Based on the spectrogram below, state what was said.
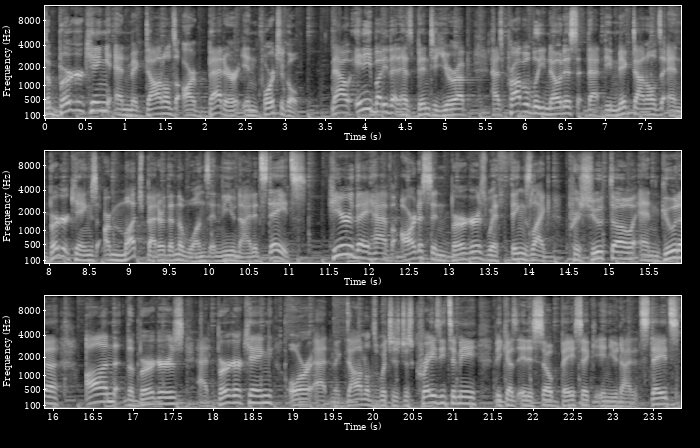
The Burger King and McDonald's are better in Portugal. Now, anybody that has been to Europe has probably noticed that the McDonald's and Burger Kings are much better than the ones in the United States. Here they have artisan burgers with things like prosciutto and Gouda on the burgers at Burger King or at McDonald's, which is just crazy to me because it is so basic in United States.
